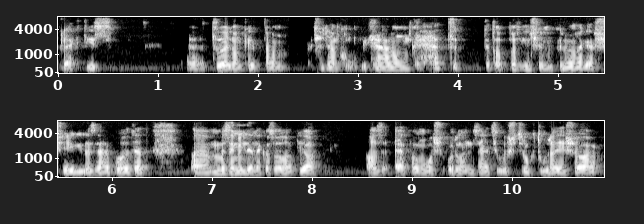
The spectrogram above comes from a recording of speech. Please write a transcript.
practice. Tulajdonképpen, hogy hogyan kommunikálunk, hát tehát ott, ott nincs semmi különlegesség igazából. Tehát azért mindennek az alapja az EPAMOS organizációs struktúra és a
